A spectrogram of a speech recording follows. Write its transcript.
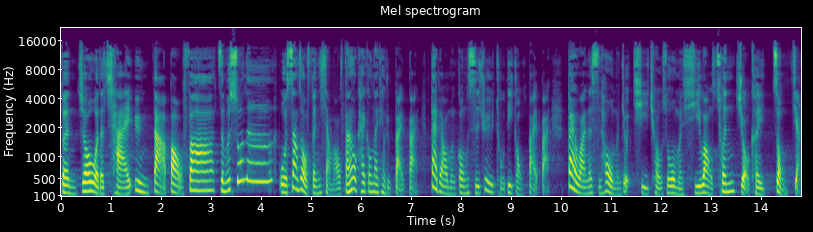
本周我的财运大爆发。怎么说呢？我上周有分享嘛，反正我开工那天我就拜拜。代表我们公司去土地公拜拜，拜完的时候我们就祈求说，我们希望春酒可以中奖。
